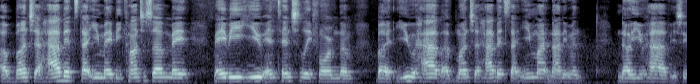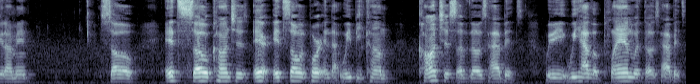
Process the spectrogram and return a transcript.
a bunch of habits that you may be conscious of. May, maybe you intentionally form them, but you have a bunch of habits that you might not even know you have. You see what I mean? So, it's so conscious it's so important that we become conscious of those habits. We we have a plan with those habits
